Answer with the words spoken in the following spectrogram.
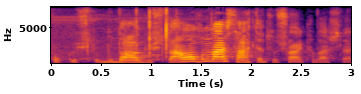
Çok güçlü. Bu daha güçlü. Ama bunlar sahte tuş arkadaşlar.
